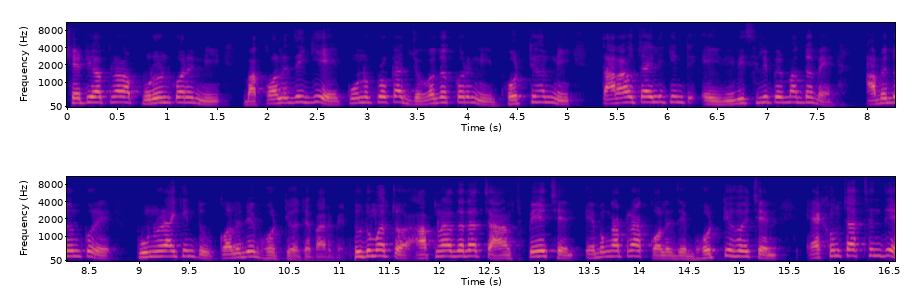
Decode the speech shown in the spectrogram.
সেটিও আপনারা পূরণ করেননি বা কলেজে গিয়ে কোনো প্রকার যোগাযোগ করেননি, ভর্তি হননি, তারাও চাইলে কিন্তু এই রিলিজ স্লিপের মাধ্যমে আবেদন করে পুনরায় কিন্তু কলেজে ভর্তি হতে পারবেন। শুধুমাত্র আপনারা যারা চান্স পেয়েছেন এবং আপনারা কলেজে ভর্তি হয়েছেন, এখন চাচ্ছেন যে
